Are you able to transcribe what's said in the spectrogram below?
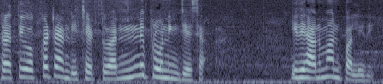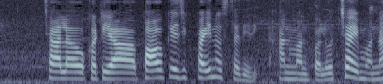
ప్రతి ఒక్కటండి చెట్టు అన్ని ప్రూనింగ్ చేశా. ఇది హనుమాన్ పల్లి ఇది. చాలా ఒకటి ఆ పావు కేజీకి పైన వస్తుంది ఇది హనుమాన్ పల్లి వచ్చాయి మొన్న.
